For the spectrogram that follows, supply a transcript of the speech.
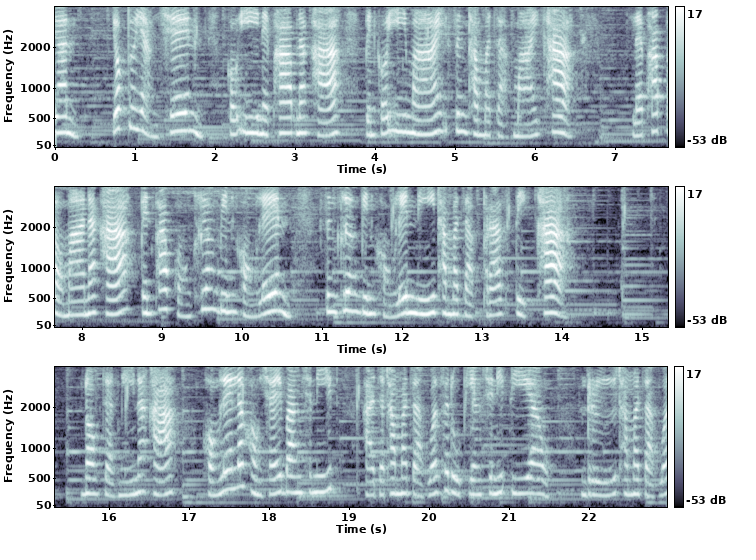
ยน ยกตัวอย่างเช่น เก้าอี้ในภาพนะคะ เป็นเก้าอี้ไม้ซึ่งทำมาจากไม้ค่ะ และภาพต่อมานะคะ เป็นภาพของเครื่องบินของเล่น ซึ่งเครื่องบินของเล่นนี้ทำมาจากพลาสติกค่ะ นอกจากนี้นะคะ ของเล่นและของใช้บางชนิด อาจจะทำมาจากวัสดุเพียงชนิดเดียว หรือทำมาจากวั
